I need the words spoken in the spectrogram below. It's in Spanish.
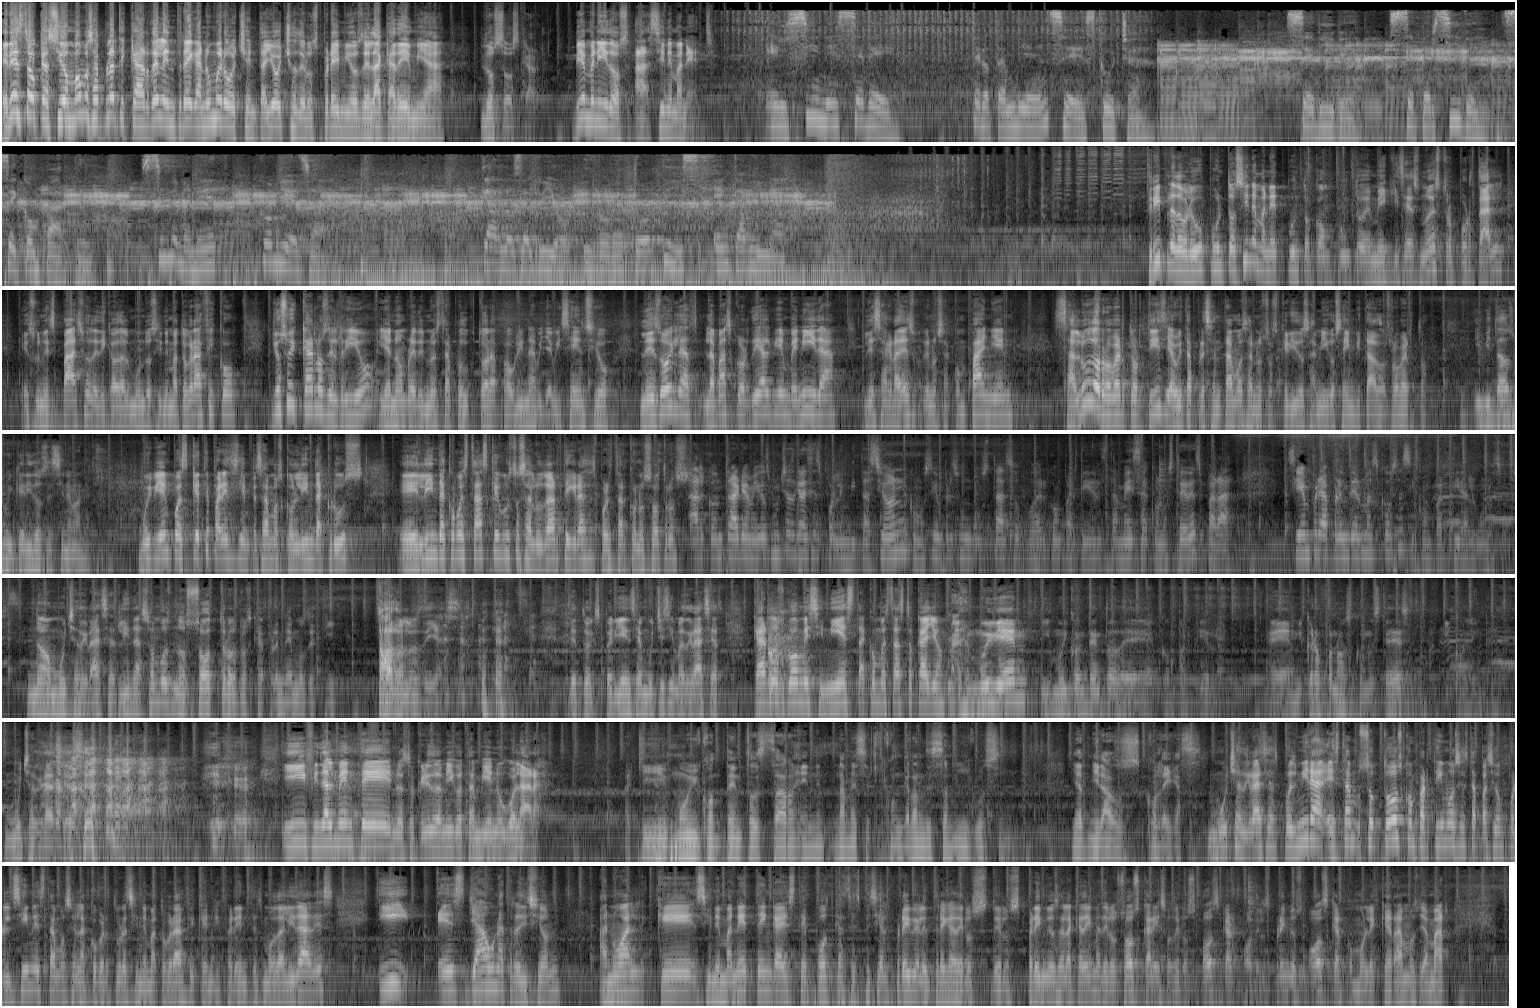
En esta ocasión vamos a platicar de la entrega número 88 de los premios de la Academia, los Oscar. Bienvenidos a Cinemanet. El cine se ve, pero también se escucha. Se vive, se percibe, se comparte. Cinemanet comienza. Carlos del Río y Roberto Ortiz en cabina. www.cinemanet.com.mx es nuestro portal, es un espacio dedicado al mundo cinematográfico. Yo soy Carlos del Río y a nombre de nuestra productora Paulina Villavicencio les doy la, la más cordial bienvenida, les agradezco que nos acompañen. Saludo Roberto Ortiz y ahorita presentamos a nuestros queridos amigos e invitados. Roberto. Invitados muy queridos de Cinemanet. Muy bien, pues ¿qué te parece si empezamos con Linda Cruz? Eh, Linda, ¿cómo estás? Qué gusto saludarte y gracias por estar con nosotros. Al contrario, amigos, muchas gracias por la invitación. Como siempre es un gustazo poder compartir esta mesa con ustedes para siempre aprender más cosas y compartir algunas otras. No, muchas gracias, Linda. Somos nosotros los que aprendemos de ti todos los días. de tu experiencia. Muchísimas gracias. Carlos Gómez Iniesta, ¿cómo estás, Tocayo? Muy bien y muy contento de compartir eh, micrófonos con ustedes y con Linda. Muchas gracias. y finalmente, nuestro querido amigo también, Hugo Lara. Aquí muy contento de estar en la mesa aquí con grandes amigos y, y admirados colegas. Muchas gracias. Pues mira, estamos, todos compartimos esta pasión por el cine, estamos en la cobertura cinematográfica en diferentes modalidades y es ya una tradición anual que Cinemanet tenga este podcast especial previo a la entrega de los, de los premios de la Academia, de los Oscars o de los Oscar o de los premios Oscar, como le queramos llamar.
